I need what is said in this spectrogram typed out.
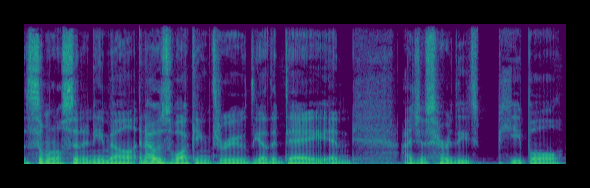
someone will send an email, and I was walking through the other day, and I just heard these people,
